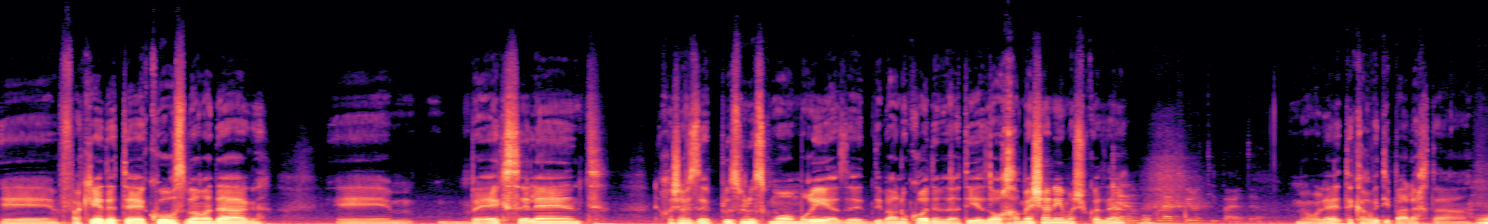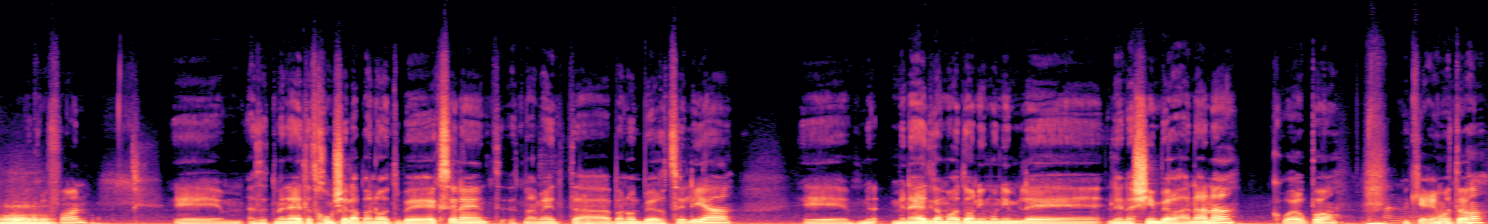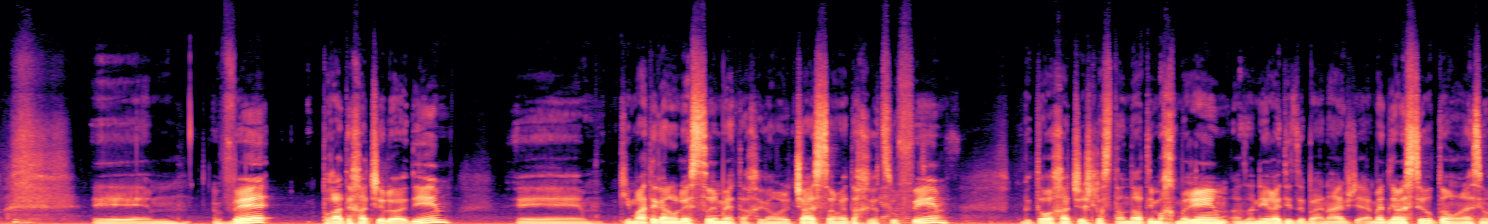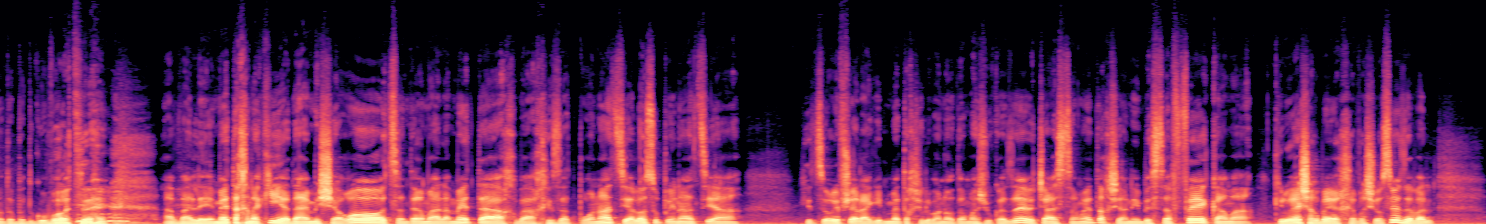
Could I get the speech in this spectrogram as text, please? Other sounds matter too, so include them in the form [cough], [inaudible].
אה, מפקדת קורס במד"ג, באקסלנט. אני חושב שזה פלוס מינוס כמו עמרי, אז דיברנו קודם, לדעתי אזור חמש שנים, משהו כזה. כן, אולי אפילו טיפה יותר. מעולה. תקרבי טיפה עליך את המיקרופון. אמ, אז את מנהלת את התחום של הבנות באקסלנט, את מאמנת את הבנות בהרצליה, אמ, מנהלת גם מועדון אימונים לנשים ברעננה, קוורפו, מכירים אותו. [laughs] אמ, ופרט אחד שלא יודעים, כמעט הגענו ל-20 מתח, הגענו ל-19 מתח רצופים. בתור אחד שיש לו סטנדרטים מחמירים, אז אני ראיתי את זה בעיניים שלי. האמת, גם יש סרטון, אולי אשים אותו בתגובות. [laughs] אבל uh, מתח נקי, ידיים ישרות, סנטר מעל המתח, באחיזת פרונציה, לא סופינציה. קיצור, אי אפשר להגיד מתח של בנות או משהו כזה, ו-19 מתח, שאני בספק כמה, כאילו, יש הרבה חבר'ה שעושים את זה, אבל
